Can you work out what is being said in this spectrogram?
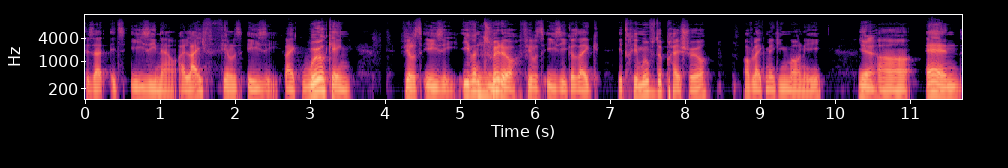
is that it's easy now. Uh, Life feels easy. Like working feels easy. Even Mhm. Twitter feels easy because like it removes the pressure of like making money. Yeah, Uh, and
